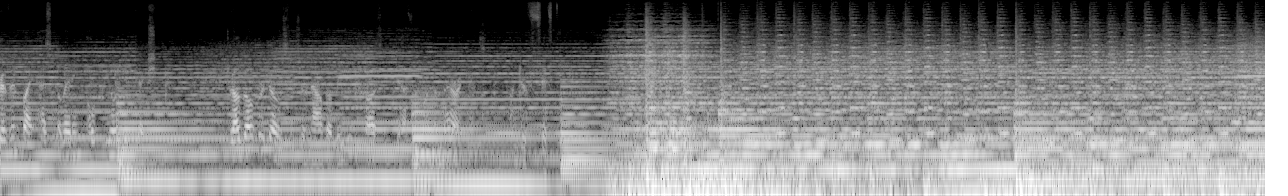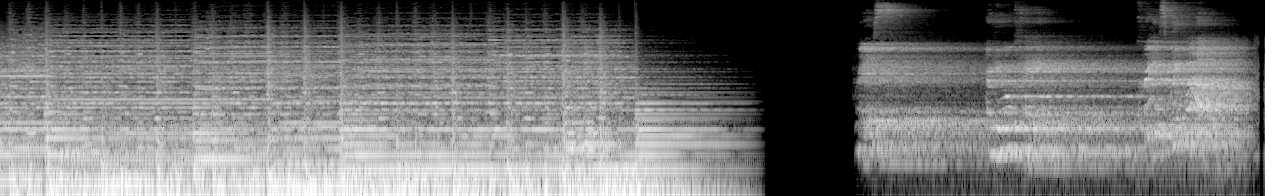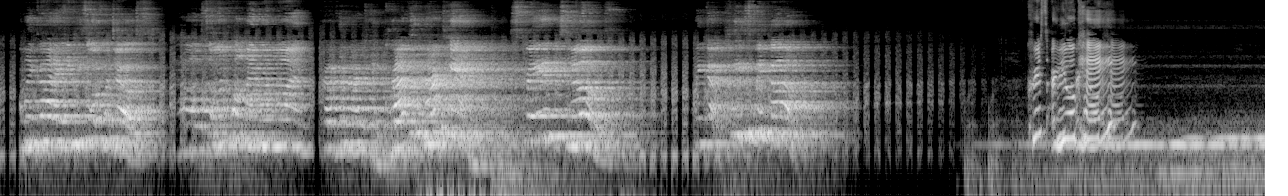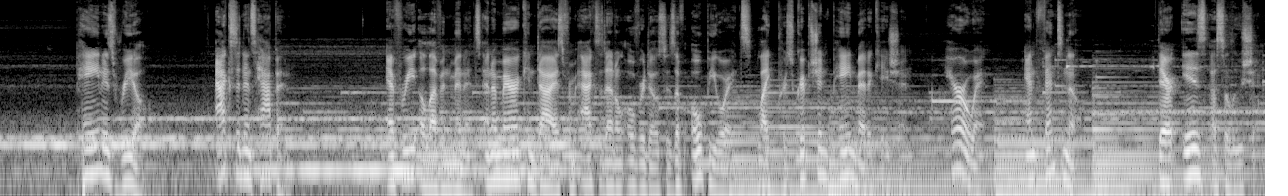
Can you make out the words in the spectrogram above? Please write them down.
driven by escalating opioid addiction. Drug overdoses are now the leading cause of death Chris, are you okay? Pain is real. Accidents happen. Every 11 minutes, an American dies from accidental overdoses of opioids like prescription pain medication, heroin, and fentanyl. There is a solution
